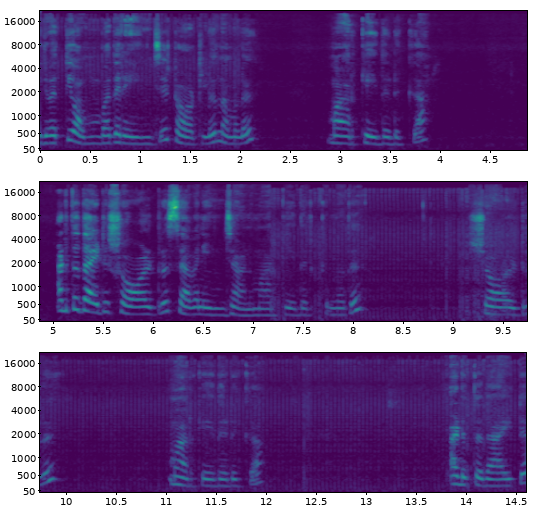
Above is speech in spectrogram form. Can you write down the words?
ഇരുപത്തി ഒമ്പതര ഇഞ്ച് ടോട്ടൽ നമ്മൾ മാർക്ക് ചെയ്തെടുക്കുക. അടുത്തതായിട്ട് ഷോൾഡർ സെവൻ ഇഞ്ചാണ് മാർക്ക് ചെയ്തെടുക്കുന്നത്. ഷോൾഡർ മാർക്ക് ചെയ്തെടുക്കുക. അടുത്തതായിട്ട്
